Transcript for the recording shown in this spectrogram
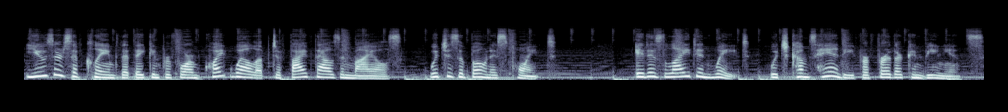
Users have claimed that they can perform quite well up to 5,000 miles, which is a bonus point. It is light in weight, which comes handy for further convenience.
